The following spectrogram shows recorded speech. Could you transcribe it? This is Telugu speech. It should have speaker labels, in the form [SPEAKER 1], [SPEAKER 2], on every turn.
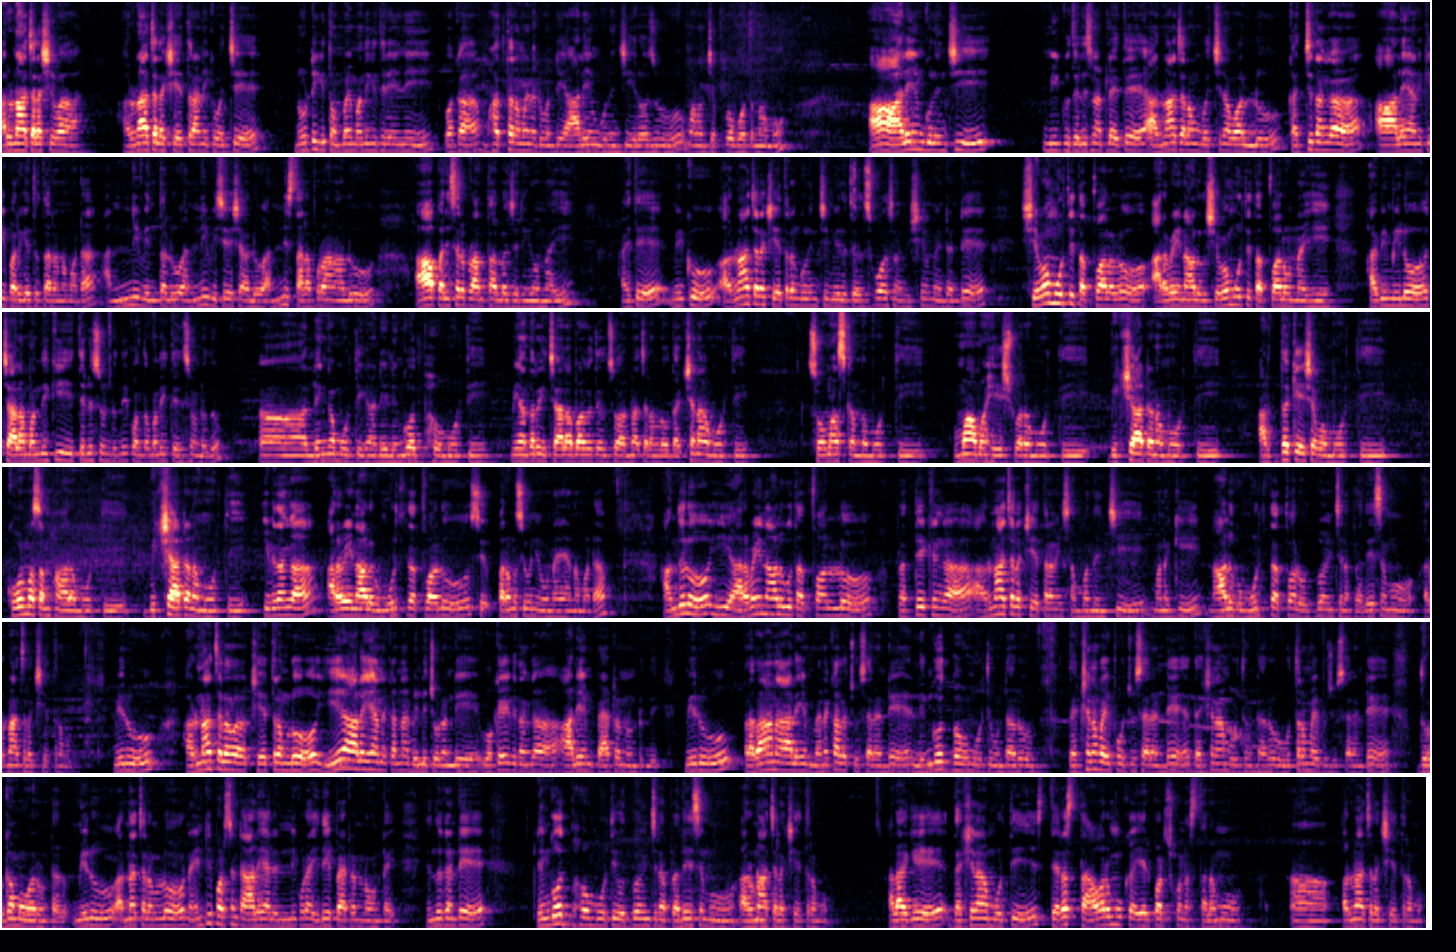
[SPEAKER 1] అరుణాచల శివ. అరుణాచల క్షేత్రానికి వచ్చే నూటికి తొంభై మందికి తెలియని ఒక మహత్తరమైనటువంటి ఆలయం గురించి ఈరోజు మనం చెప్పుకోబోతున్నాము. ఆ ఆలయం గురించి మీకు తెలిసినట్లయితే అరుణాచలం వచ్చిన వాళ్ళు ఖచ్చితంగా ఆ ఆలయానికి పరిగెత్తుతారన్నమాట. అన్ని వింతలు అన్ని విశేషాలు అన్ని స్థల పురాణాలు ఆ పరిసర ప్రాంతాల్లో జరిగి ఉన్నాయి. అయితే మీకు అరుణాచల క్షేత్రం గురించి మీరు తెలుసుకోవాల్సిన విషయం ఏంటంటే శివమూర్తి తత్వాలలో అరవై నాలుగు శివమూర్తి తత్వాలు ఉన్నాయి. అవి మీలో చాలామందికి తెలిసి ఉంటుంది కొంతమందికి తెలిసి ఉండదు. లింగమూర్తి కానీ లింగోద్భవమూర్తి మీ అందరికీ చాలా బాగా తెలుసు. అరుణాచలంలో దక్షిణామూర్తి సోమాస్కందమూర్తి ఉమామహేశ్వరమూర్తి భిక్షాటనమూర్తి అర్ధకేశవమూర్తి కూర్మ సంహారమూర్తి భిక్షాటనమూర్తి ఈ విధంగా అరవై నాలుగు మూర్తి తత్వాలు పరమశివుని ఉన్నాయన్నమాట. అందులో ఈ అరవై నాలుగు తత్వాలలో ప్రత్యేకంగా అరుణాచల క్షేత్రానికి సంబంధించి మనకి నాలుగు మూర్తి తత్వాలు ఉద్భవించిన ప్రదేశము అరుణాచల క్షేత్రము. మీరు అరుణాచల క్షేత్రంలో ఏ ఆలయానికన్నా వెళ్ళి చూడండి ఒకే విధంగా ఆలయం ప్యాటర్న్ ఉంటుంది. మీరు ప్రధాన ఆలయం వెనకాల చూసారంటే లింగోద్భవ మూర్తి ఉంటారు. దక్షిణ వైపు చూసారంటే దక్షిణామూర్తి ఉంటారు. ఉత్తరం వైపు చూసారంటే దుర్గమ్మవారు ఉంటారు. మీరు అరుణాచలంలో నైంటీ పర్సెంట్ ఆలయాలన్నీ కూడా ఇదే ప్యాటర్న్లో ఉంటాయి. ఎందుకంటే లింగోద్భవ మూర్తి ఉద్భవించిన ప్రదేశము అరుణాచల క్షేత్రము. అలాగే దక్షిణామూర్తి స్థిర స్థావరము ఏర్పరచుకున్న స్థలము అరుణాచల క్షేత్రము.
